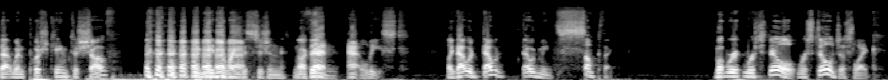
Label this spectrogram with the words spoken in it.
that when push came to shove, he made the right decision Not then, good. at least. Like that would that would that would mean something. But we're we're still we're still just like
